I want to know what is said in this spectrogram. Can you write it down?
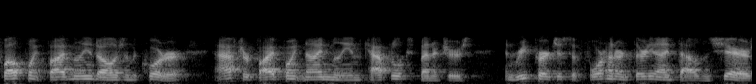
12.5 million dollars in the quarter after 5.9 million capital expenditures and repurchase of 439,000 shares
